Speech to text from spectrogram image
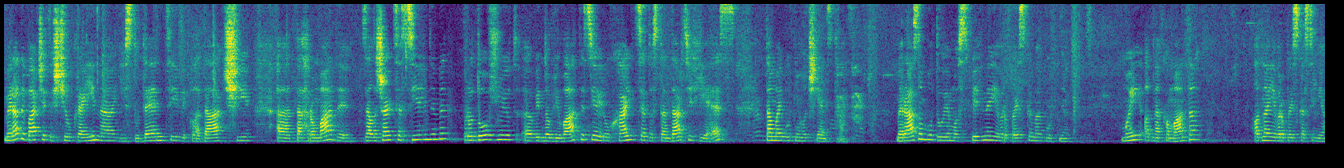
Ми раді бачити, що Україна, її студенти, викладачі е, та громади залишаються сильними, продовжують е, відновлюватися і рухаються до стандартів ЄС та майбутнього членства. Ми разом будуємо спільне європейське майбутнє. Ми одна команда, одна європейська сім'я.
